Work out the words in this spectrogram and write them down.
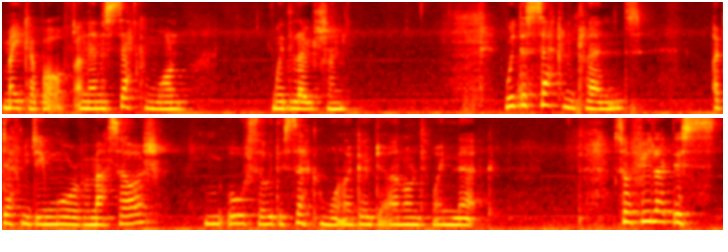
makeup off and then a second one with lotion. With the second cleanse, I definitely do more of a massage. Also with the second one, I go down onto my neck. So I feel like this,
